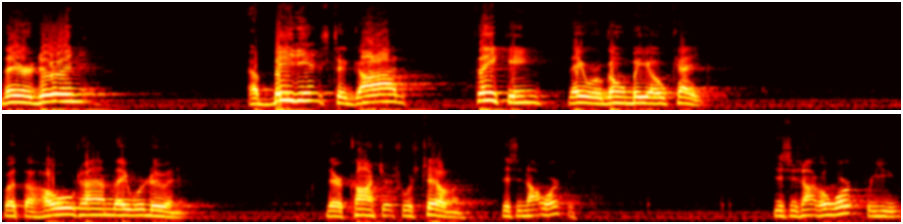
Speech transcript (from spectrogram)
They are doing obedience to God, thinking they were going to be okay. But the whole time they were doing it, their conscience was telling them, this is not working. This is not going to work for you.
